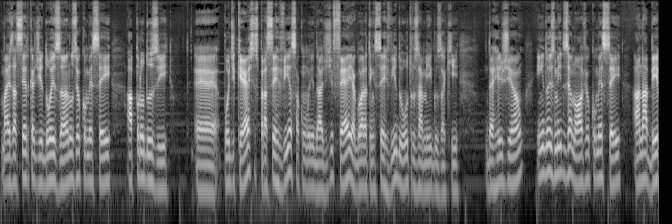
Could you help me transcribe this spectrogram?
mas há cerca de dois anos eu comecei a produzir é, podcasts para servir essa comunidade de fé e agora tem servido outros amigos aqui da região. E em 2019 eu comecei a NAB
